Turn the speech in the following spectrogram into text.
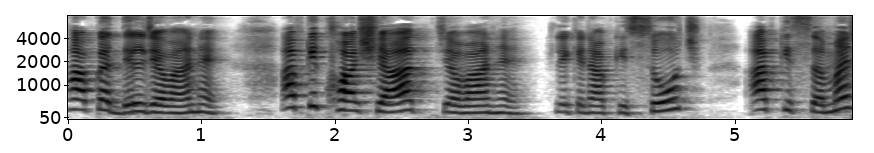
आपका दिल जवान है। आपकी ख्वाहिशात जवान हैं। लेकिन आपकी सोच, आपकी समझ,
